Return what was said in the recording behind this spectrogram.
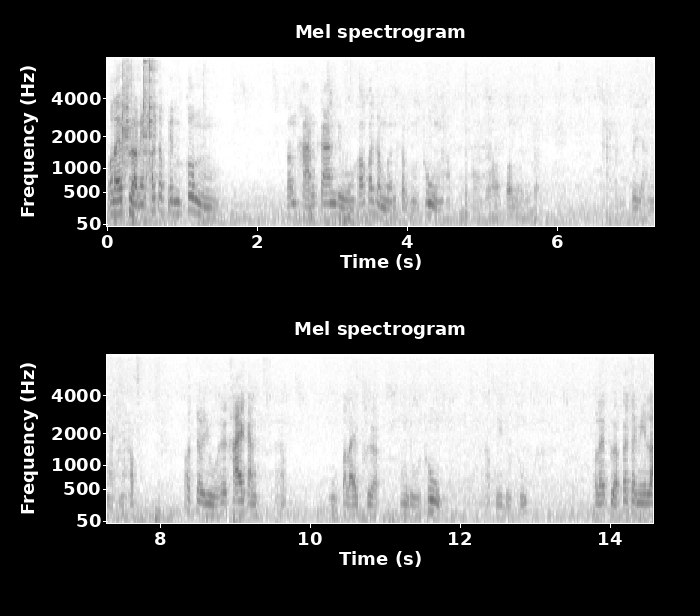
ปลาไหลเผือกเนี่ยเขาจะเป็นต้นสันฐานการอยู่ของเขาก็จะเหมือนกับดูทุ่งนะครับเอาต้นมตัวอย่างง่ายนะครับ ก็จะอยู่คล้ายๆกันนะครับมีปลาไหลเผือกมีดูทุ่งนะครับมีดูทุ่งปลาไหลเผือกก็จะมีล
